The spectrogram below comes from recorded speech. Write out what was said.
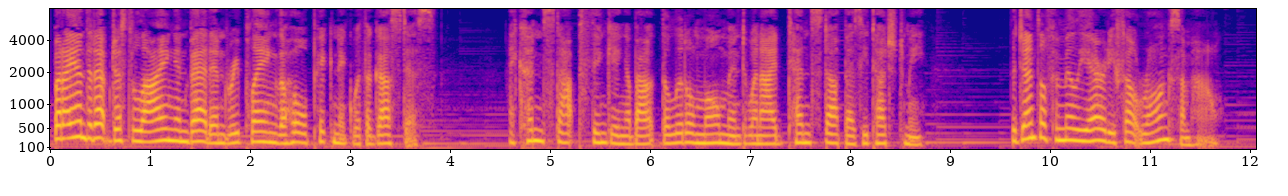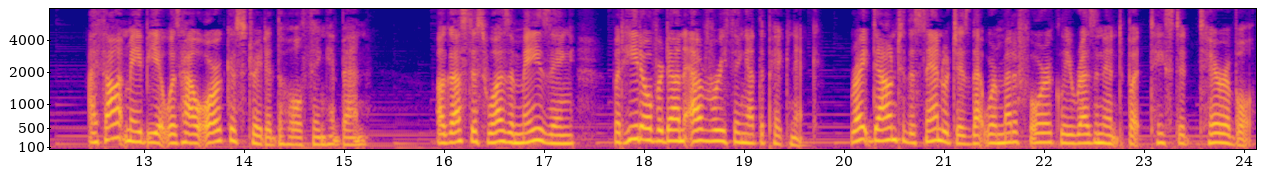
But I ended up just lying in bed and replaying the whole picnic with Augustus. I couldn't stop thinking about the little moment when I'd tensed up as he touched me. The gentle familiarity felt wrong somehow. I thought maybe it was how orchestrated the whole thing had been. Augustus was amazing, but he'd overdone everything at the picnic, right down to the sandwiches that were metaphorically resonant but tasted terrible,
